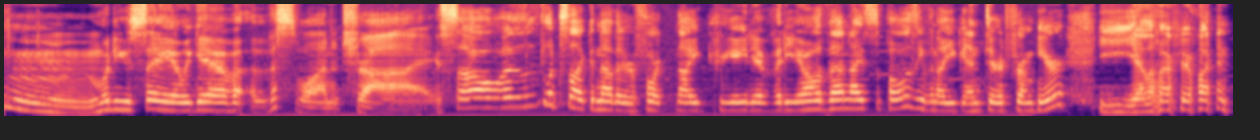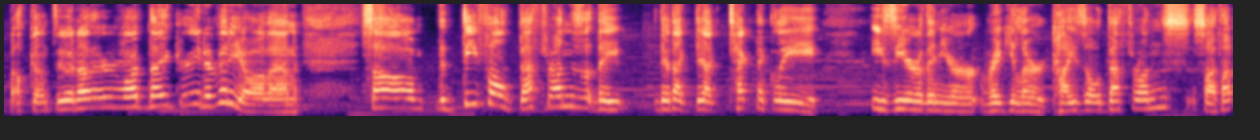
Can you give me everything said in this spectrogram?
Hmm, what do you say we give this one a try? So, it looks like another Fortnite creative video then, I suppose, even though you can enter it from here. Hello everyone, and welcome to another Fortnite creative video then. So, the default death runs, they, they're like, they're like technically easier than your regular Kaizo death runs, so I thought,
